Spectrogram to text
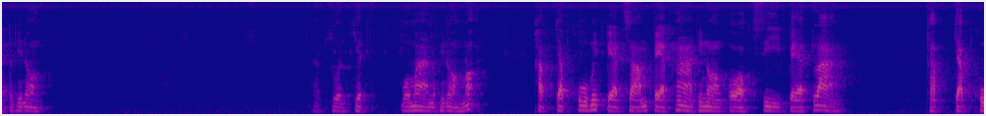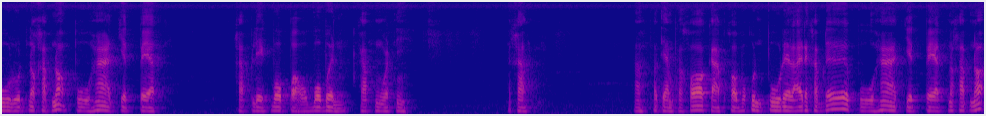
ดนะพี่น้องครับส่วนเจ็ดโบมานะพี่น้องเนาะขับจับคูไม่แปดสามแปดห้าพี่น้องออกสี่แปดล่างขับจับคูหลุดเนาะครับเนาะปูห้าเจ็ดแปด ขับเหล็กโบเป่าโบเบิลครับงวดนี้นะครับอะพอแต้มก็ข้อกราบขอบพระคุณปูหลายๆนะครับ เด้อปูห้าเจ็ดแปดนะครับเนาะ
